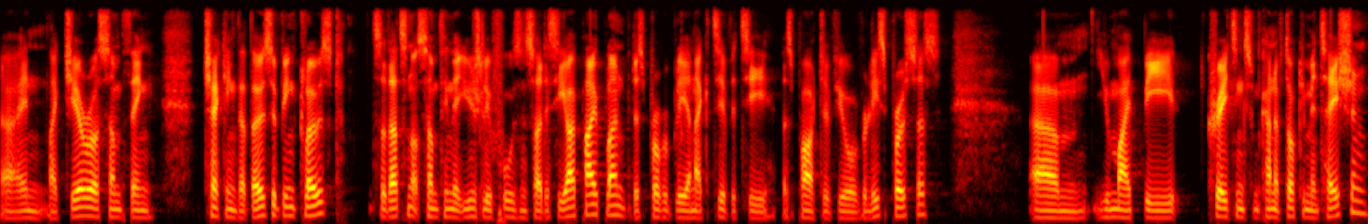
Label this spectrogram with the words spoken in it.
uh, in like Jira or something, checking that those have been closed. So that's not something that usually falls inside a CI pipeline, but it's probably an activity as part of your release process. Um, you might be creating some kind of documentation.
